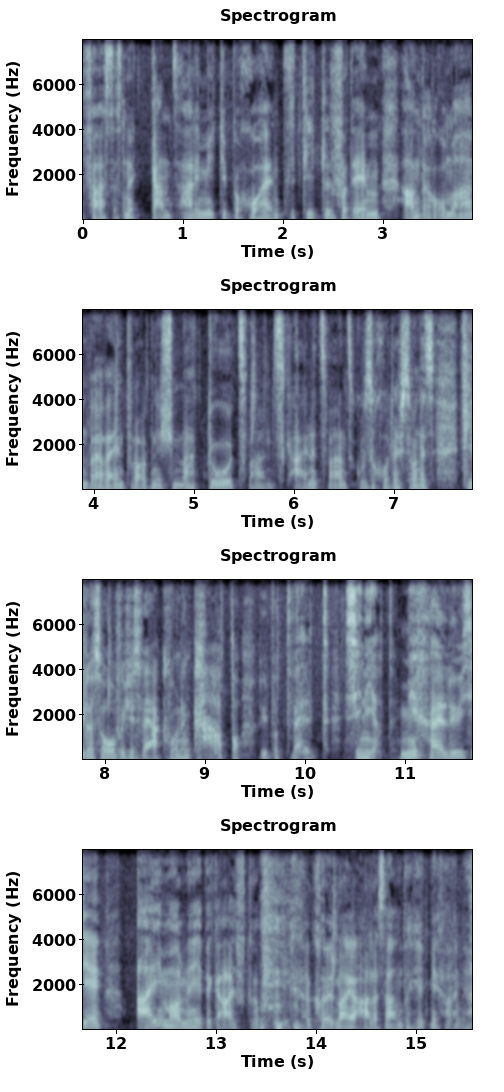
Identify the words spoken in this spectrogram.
falls das nicht ganz alle mitbekommen haben, der Titel von dem anderen Roman, der erwähnt worden ist, Matu 2021 rausgekommen. Das ist so ein philosophisches Werk, das einen Kater über die Welt sinniert. Michael Lusier, einmal mehr begeistert von Michael Köhlmeier. Alles andere hat mich eigentlich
